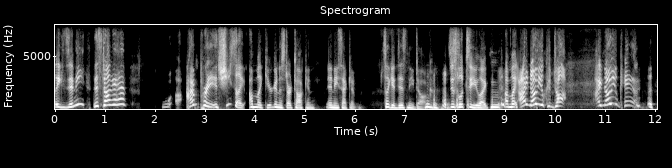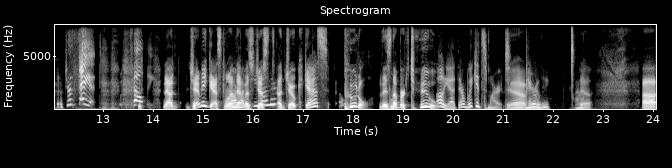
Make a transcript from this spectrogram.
Like Zinni, this dog I had, w- I'm pretty. She's like, I'm like, you're gonna start talking any second. It's like a Disney dog. just looks at you like, mm. I'm like, I know you can talk. I know you can. Just say it. Tell me. Now, Jemmy guessed one Are that was just a joke guess. Poodle is number two. Oh yeah, they're wicked smart. Yeah. Apparently. Yeah. Uh,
